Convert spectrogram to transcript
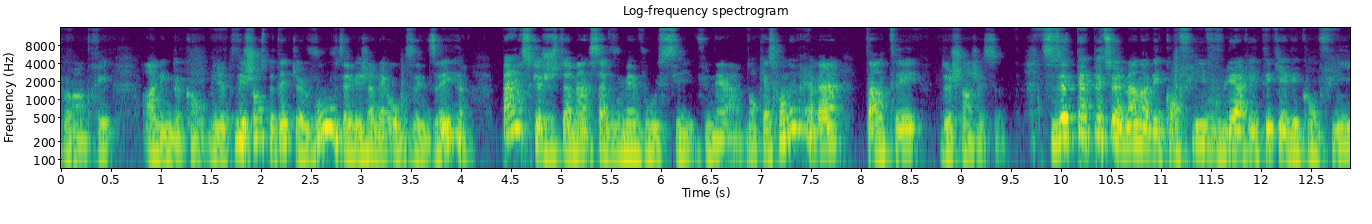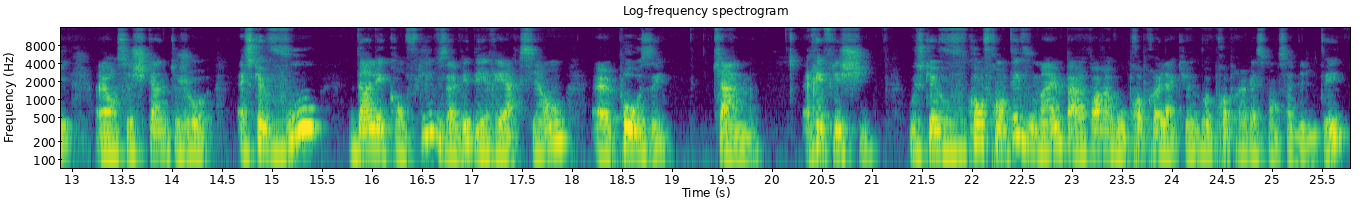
peut rentrer en ligne de compte. Mais il y a toutes des choses peut-être que vous, vous n'avez jamais osé dire parce que justement, ça vous met vous aussi vulnérable. Donc, est-ce qu'on est vraiment tenté de changer ça? Si vous êtes perpétuellement dans des conflits, vous voulez arrêter qu'il y ait des conflits, euh, on se chicane toujours. Est-ce que vous, dans les conflits, vous avez des réactions euh, posées, calmes, réfléchies, ou ce que vous vous confrontez vous-même par rapport à vos propres lacunes, vos propres responsabilités,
